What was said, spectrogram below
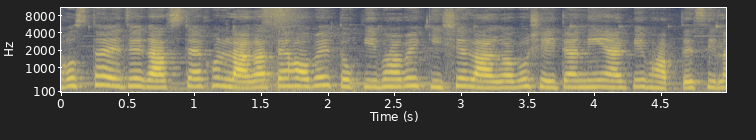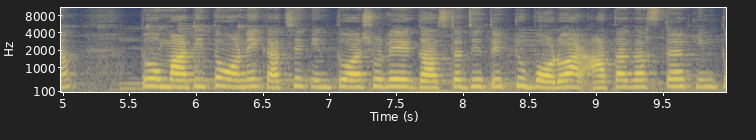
অবস্থা, এই যে গাছটা এখন লাগাতে হবে, তো কীভাবে কিসে লাগাবো সেইটা নিয়ে আর কি ভাবতেছিলাম তো মাটি তো অনেক আছে, কিন্তু আসলে গাছটা যেহেতু একটু বড়, আর আতা গাছটা কিন্তু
